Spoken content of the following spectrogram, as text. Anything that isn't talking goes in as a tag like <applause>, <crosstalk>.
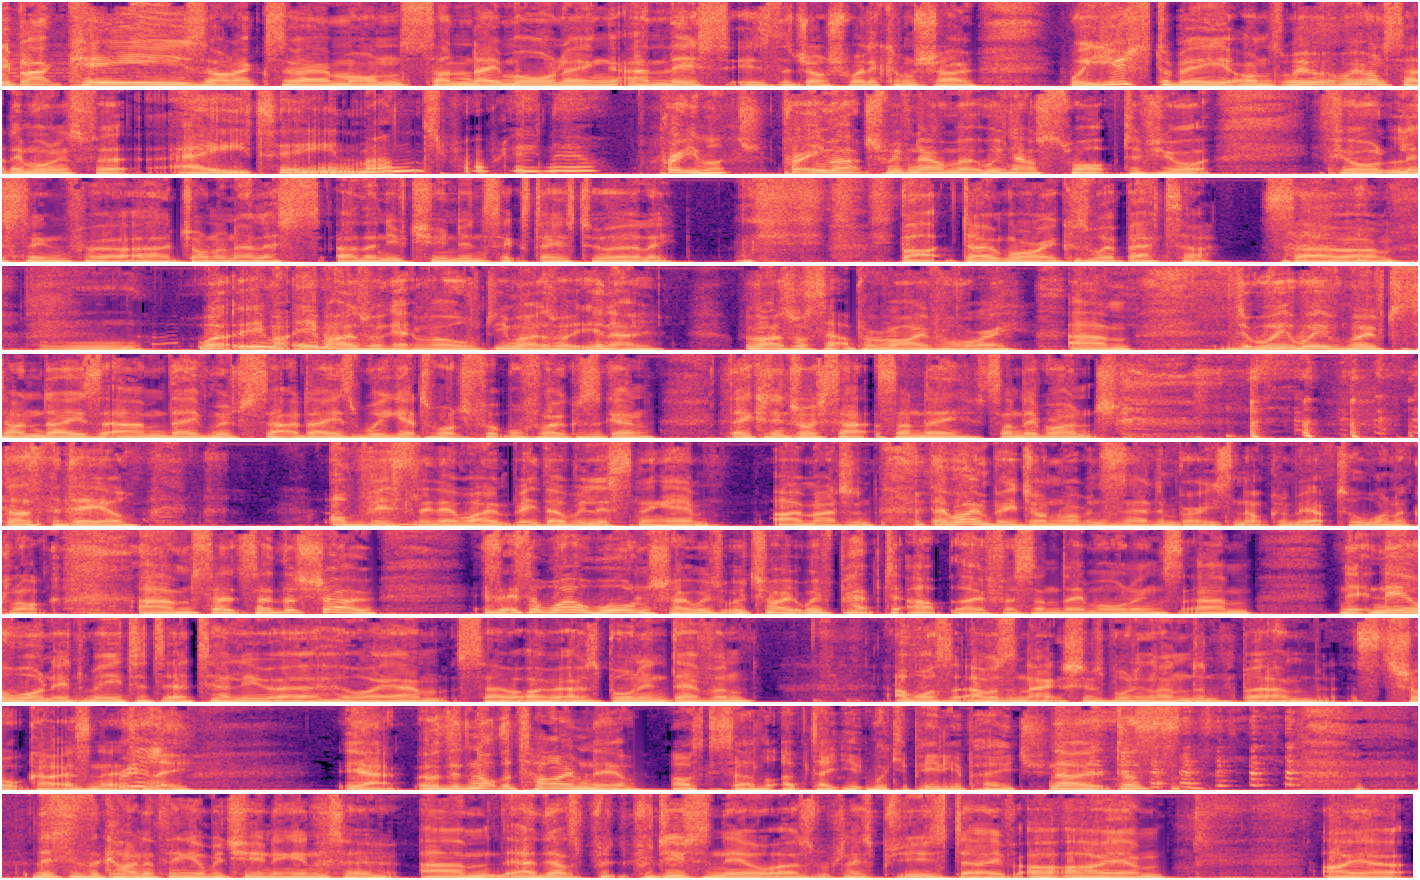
The Black Keys on XFM on Sunday morning, and this is the Josh Widdicombe Show. We used to be on, we were, we were on Saturday mornings for 18 months, probably now. Pretty much. Pretty much. We've now we've now swapped. If you're if you're listening for uh, John and Elis, uh, then you've tuned in six days too early. <laughs> but don't worry, because we're better. So, um, <laughs> well, you might you might as well get involved. You might as well, you know. We might as well set up a rivalry. Um, we, we've moved to Sundays. Um, they've moved to Saturdays. We get to watch Football Focus again. They can enjoy sat- Sunday Sunday brunch. <laughs> That's the deal. Obviously, there won't be. They'll be listening in. I imagine there won't be. John Robins in Edinburgh. He's not going to be up till one o'clock. Um, so, so the show. It's, it's a well-worn show. We've, we try, we've pepped it up though for Sunday mornings. Um, Neil wanted me to tell you uh, who I am. So I, I was born in Devon. I wasn't. I wasn't actually. I was born in London, but um, it's a shortcut, isn't it? Really? Yeah. Well, there's not the time, Neil. I was going to say I'll update your Wikipedia page. No, it does. <laughs> this is the kind of thing you'll be tuning into. Um, uh, that's pr- producer Neil has replaced producer Dave. I, I um, I uh,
